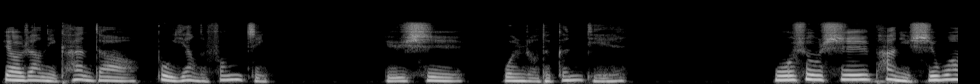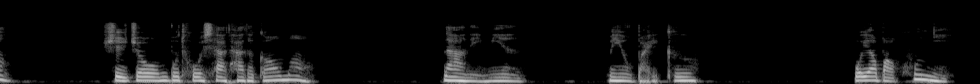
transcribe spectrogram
要让你看到不一样的风景，于是温柔的更迭。魔术师怕你失望，始终不脱下他的高帽。那里面没有白鸽。我要保护你，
